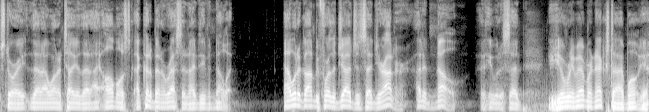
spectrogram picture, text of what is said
story that I want to tell you that I almost I could have been arrested and I didn't even know it. I would have gone before the judge and said, "Your Honor, I didn't know," and he would have said, "You'll remember next time, won't you?"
